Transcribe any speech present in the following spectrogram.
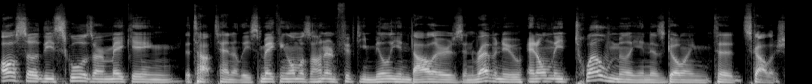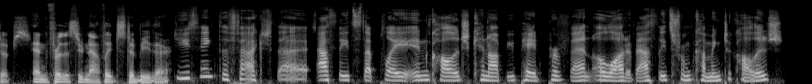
Also, these schools are making the top 10 at least making almost 150 million dollars in revenue and only 12 million is going to scholarships and for the student athletes to be there. Do you think the fact that athletes that play in college cannot be paid prevent a lot of athletes from coming to college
